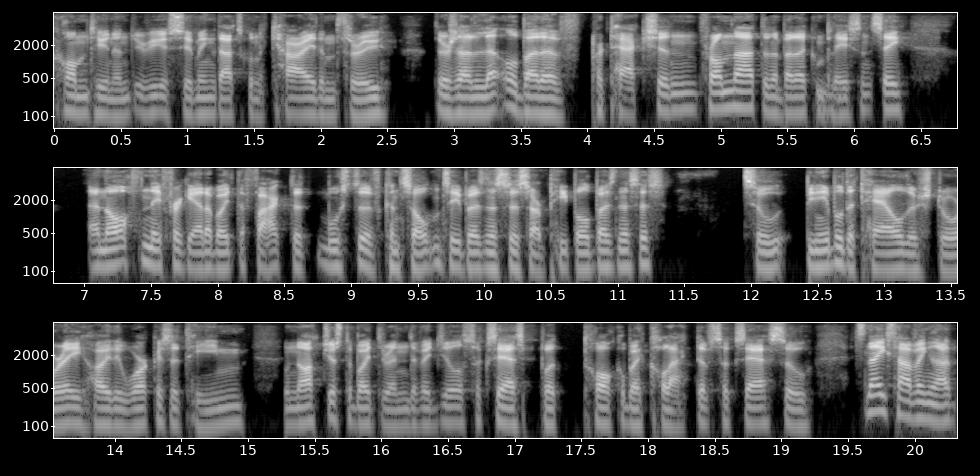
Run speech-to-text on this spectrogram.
come to an interview assuming that's going to carry them through. There's a little bit of protection from that and a bit of mm-hmm. And often they forget about the fact that most of consultancy businesses are people businesses. So being able to tell their story, how they work as a team, not just about their individual success, but talk about collective success. So it's nice having that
